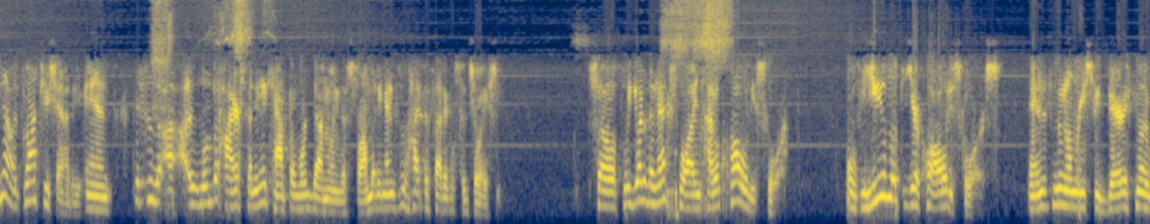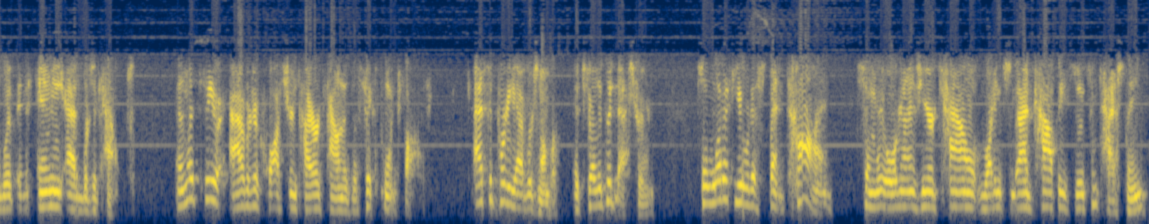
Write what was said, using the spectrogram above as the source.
No, it's not too shabby, and this is a, a little bit higher spending account than we're demoing this from. But again, this is a hypothetical situation. So if we go to the next slide entitled quality score, well, if you look at your quality scores, and this is a number you should be very familiar with in any AdWords account, and let's say your average across your entire account is a 6.5. That's a pretty average number. It's fairly pedestrian. So what if you were to spend time some reorganizing your account, writing some ad copies, doing some testing,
